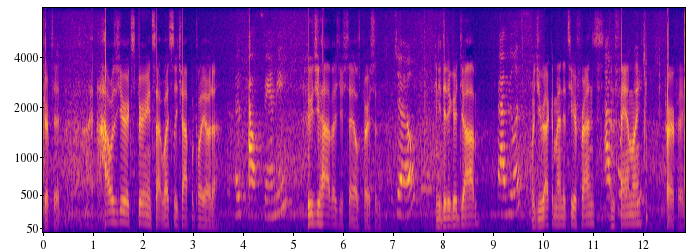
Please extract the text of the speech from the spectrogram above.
script it. How was your experience at Wesley Chapel Toyota? It was outstanding. Who'd you have as your salesperson? Joe, And you did a good job? fabulous. Would you recommend it to your friends and family? Perfect.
